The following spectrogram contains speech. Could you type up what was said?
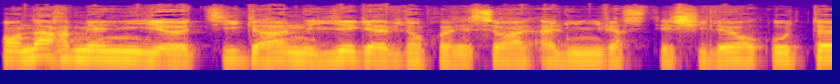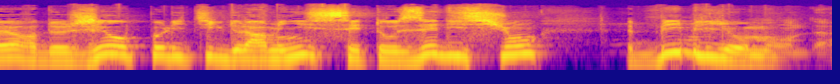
en Arménie. Euh, Tigran Yegavian, professeur à l'Université Schiller, auteur de Géopolitique de l'Arménie, c'est aux éditions Bibliomonde.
